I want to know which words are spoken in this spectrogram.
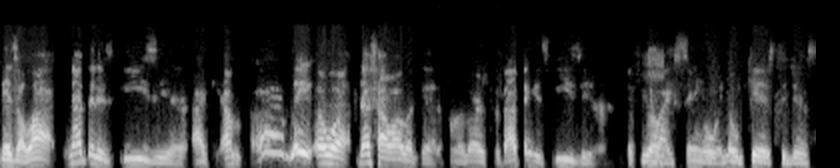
There's a lot. Not that it's easier. I, I'm, uh, maybe, oh, well, that's how I look at it from a marriage because I think it's easier if you're mm-hmm. like single with no kids to just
